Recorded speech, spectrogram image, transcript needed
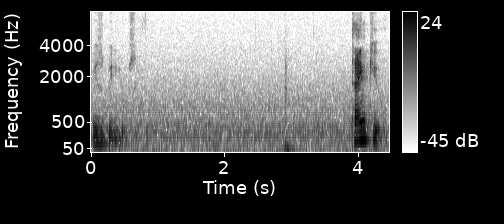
will be using. Thank you.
